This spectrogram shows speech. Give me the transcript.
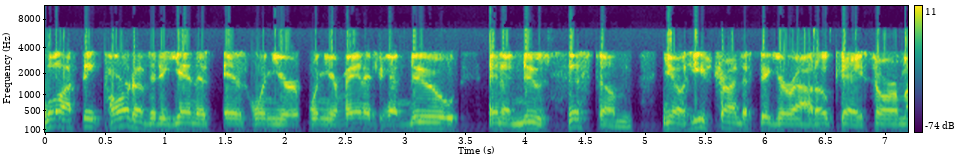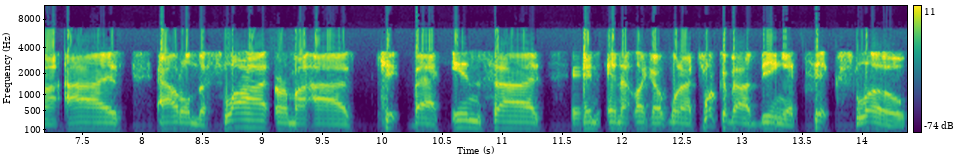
Well, I think part of it again is, is when you're when you're managing a new in a new system. You know, he's trying to figure out, okay, so are my eyes out on the slot, or my eyes kicked back inside? And and like when I talk about being a tick slow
